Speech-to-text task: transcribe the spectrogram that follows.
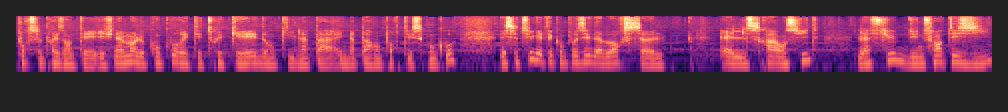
pour se présenter. Et finalement, le concours était truqué, donc il n'a pas, il n'a pas remporté ce concours. Et cette fugue a été composée d'abord seule. Elle sera ensuite la fugue d'une fantaisie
